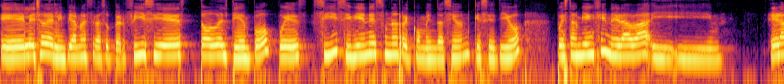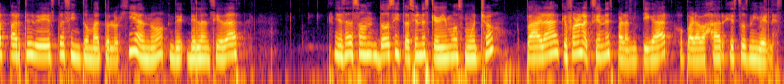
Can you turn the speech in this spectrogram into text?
Eh, el hecho de limpiar nuestras superficies todo el tiempo, pues sí, si bien es una recomendación que se dio, pues también generaba y, era parte de esta sintomatología, ¿no? De, de, la ansiedad. Esas son dos situaciones que vimos mucho para, que fueron acciones para mitigar o para bajar estos niveles.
